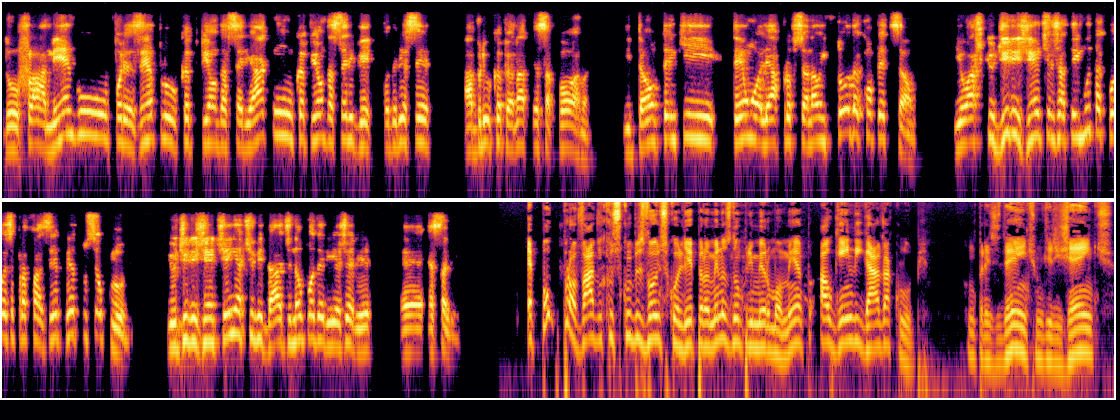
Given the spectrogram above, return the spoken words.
do Flamengo, por exemplo, campeão da Série A com o campeão da Série B. Poderia ser abrir o campeonato dessa forma. Então tem que ter um olhar profissional em toda a competição. E eu acho que o dirigente ele já tem muita coisa para fazer dentro do seu clube. E o dirigente em atividade não poderia gerir é, essa liga. É pouco provável que os clubes vão escolher, pelo menos num primeiro momento, alguém ligado a clube. Um presidente, um dirigente.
